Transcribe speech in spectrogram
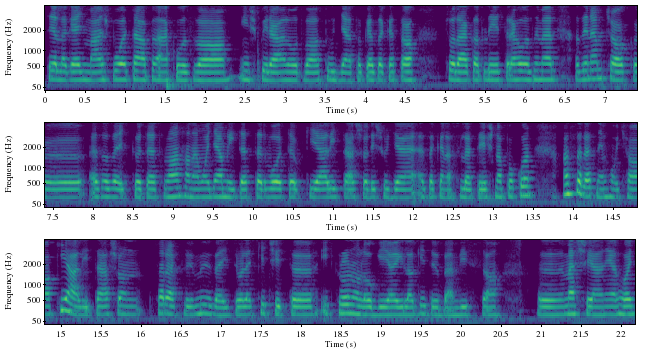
tényleg egymásból táplálkozva, inspirálódva tudjátok ezeket a csodákat létrehozni, mert azért nem csak ez az egy kötet van, hanem, hogy említetted, volt több kiállításod is ugye ezeken a születésnapokon. Azt szeretném, hogyha a kiállításon szereplő műveidről egy kicsit így kronológiailag időben vissza mesélnél, hogy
